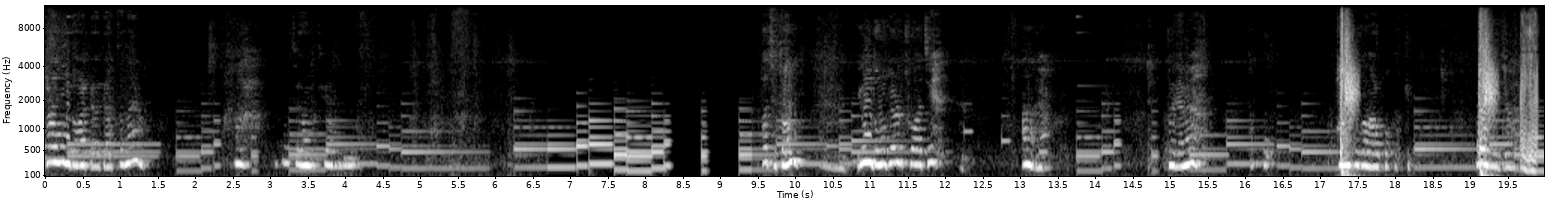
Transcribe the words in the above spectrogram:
다음 운동할 때가 되었잖아요. 아, 이제 너무 귀여웠는데. 사실 전이 운동을 별로 좋아하지 않아요. 왜냐면 자꾸 방구가 나올 것 같기 때문이죠.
